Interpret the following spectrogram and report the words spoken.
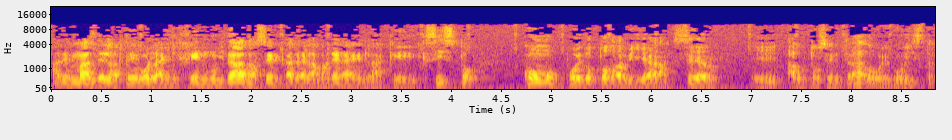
además del apego, la ingenuidad acerca de la manera en la que existo, ¿cómo puedo todavía ser eh, autocentrado, egoísta?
